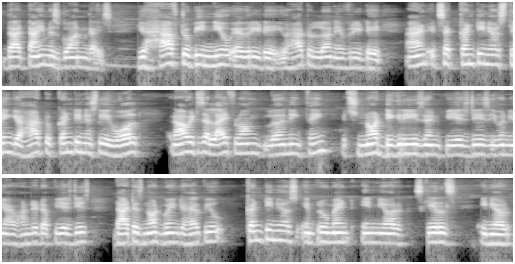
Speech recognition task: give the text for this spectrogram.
that time is gone guys. You have to be new every day. You have to learn every day. And it's a continuous thing. You have to continuously evolve. Now it is a lifelong learning thing. It's not degrees and phds even you have 100 of phds that is not going to help you. Continuous improvement in your skills in your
